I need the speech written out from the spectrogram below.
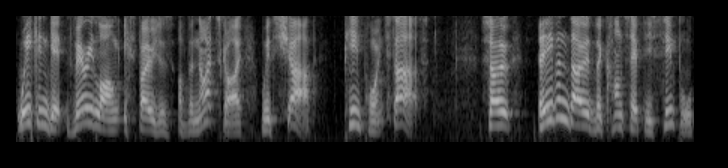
we can get very long exposures of the night sky with sharp pinpoint stars. So even though the concept is simple,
